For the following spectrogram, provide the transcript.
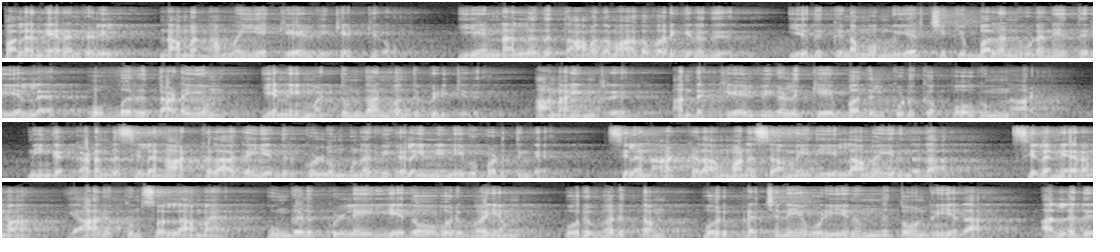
பல நேரங்களில் நாம நம்மையே கேள்வி கேட்கிறோம். ஏன் நல்லது தாமதமாக வருகிறது? எதுக்கு நம்ம முயற்சிக்கு பலன் உடனே தெரியல. ஒவ்வொரு தடையும் என்னை மட்டும்தான் வந்து பிடிக்குது. ஆனா இன்று அந்த கேள்விகளுக்கே பதில் கொடுக்க போகும் நாள். நீங்க கடந்த சில நாட்களாக எதிர்கொள்ளும் உணர்வுகளை நினைவுபடுத்துங்க. சில நாட்களா மனசு அமைதி இல்லாம இருந்ததா? சில நேரமா யாருக்கும் சொல்லாம உங்களுக்குள்ளே ஏதோ ஒரு பயம் ஒரு வருத்தம் ஒரு பிரச்சனையை ஒழியணும்னு தோன்றியதா? அல்லது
